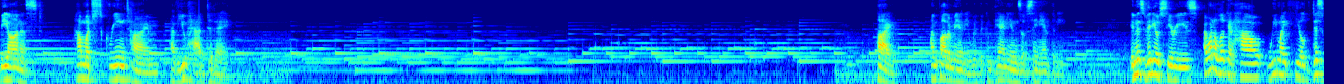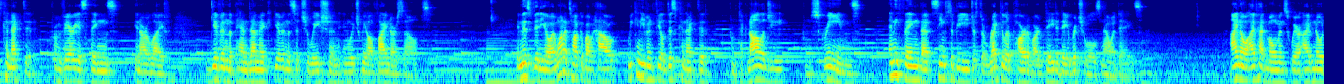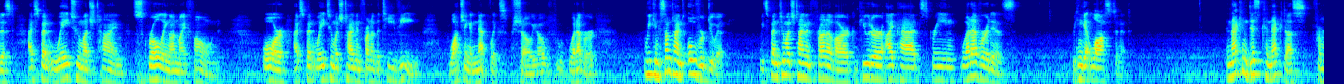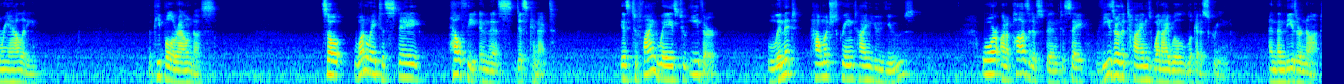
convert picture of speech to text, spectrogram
Be honest. How much screen time have you had today? Hi, I'm Father Manny with the Companions of St. Anthony. In this video series, I want to look at how we might feel disconnected from various things in our life, given the pandemic, given the situation in which we all find ourselves. In this video, I want to talk about how we can even feel disconnected from technology, from screens, anything that seems to be just a regular part of our day-to-day rituals nowadays. I know I've had moments where I've noticed I've spent way too much time scrolling on my phone, or I've spent way too much time in front of the TV watching a Netflix show, you know, whatever. We can sometimes overdo it. We spend too much time in front of our computer, iPad, screen, whatever it is we can get lost in it. And that can disconnect us from reality, the people around us. So, one way to stay healthy in this disconnect is to find ways to either limit how much screen time you use, or on a positive spin to say, these are the times when I will look at a screen and then these are not.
